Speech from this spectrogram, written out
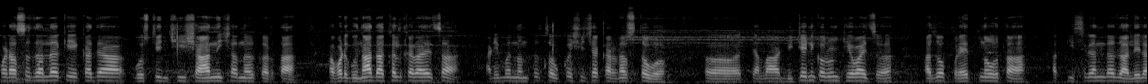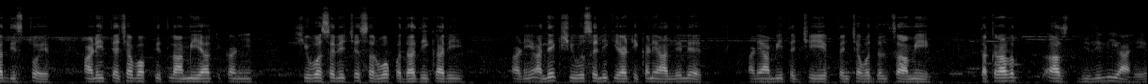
पण असं झालं की एखाद्या गोष्टींची शहानिशा न करता आपण गुन्हा दाखल करायचा आणि मग नंतर चौकशीच्या कारणास्तव त्याला डिटेन करून ठेवायचं हा जो प्रयत्न होता हा तिसऱ्यांदा झालेला दिसतो आहे आणि त्याच्या बाबतीतला आम्ही या ठिकाणी शिवसेनेचे सर्व पदाधिकारी आणि अनेक शिवसैनिक या ठिकाणी आलेले आहेत. आणि आम्ही त्यांची त्यांच्याबद्दलचं आम्ही तक्रार आज दिलेली आहे.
